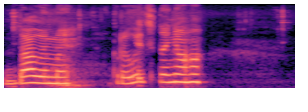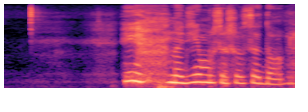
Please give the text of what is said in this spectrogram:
дали ми крилицю до нього. І надіємося, що все добре.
